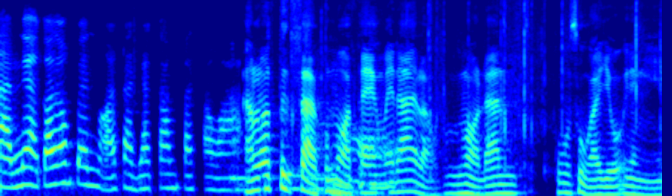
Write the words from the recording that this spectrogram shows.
นั้นเนี่ยก็ต้องเป็นหมอศัลยกรรมปัสสาวะเอาเราศึกษาคุณหมอแตงไม่ได้เหรอคุณหมอด้านผู้สูงอายุอย่างนี้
